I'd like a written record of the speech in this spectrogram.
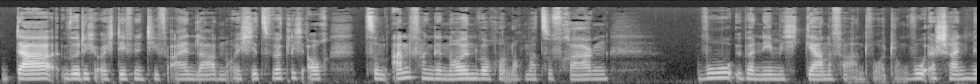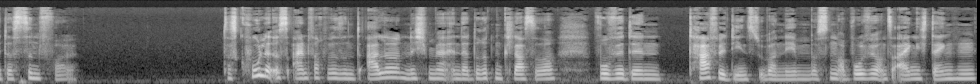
da würde ich euch definitiv einladen, euch jetzt wirklich auch zum Anfang der neuen Woche nochmal zu fragen, wo übernehme ich gerne Verantwortung? Wo erscheint mir das sinnvoll? Das Coole ist einfach, wir sind alle nicht mehr in der dritten Klasse, wo wir den Tafeldienst übernehmen müssen, obwohl wir uns eigentlich denken,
